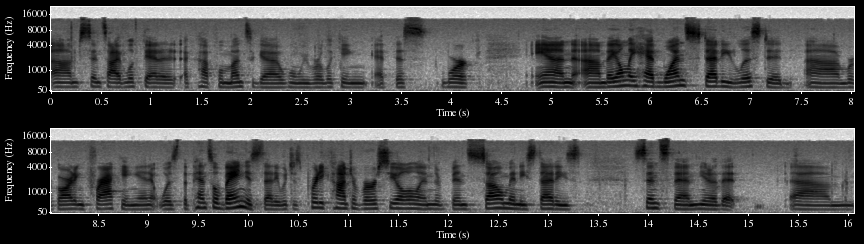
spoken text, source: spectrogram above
um, since I looked at it a couple months ago when we were looking at this work. And um, they only had one study listed uh, regarding fracking, and it was the Pennsylvania study, which is pretty controversial, and there have been so many studies since then, you know, that, um,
